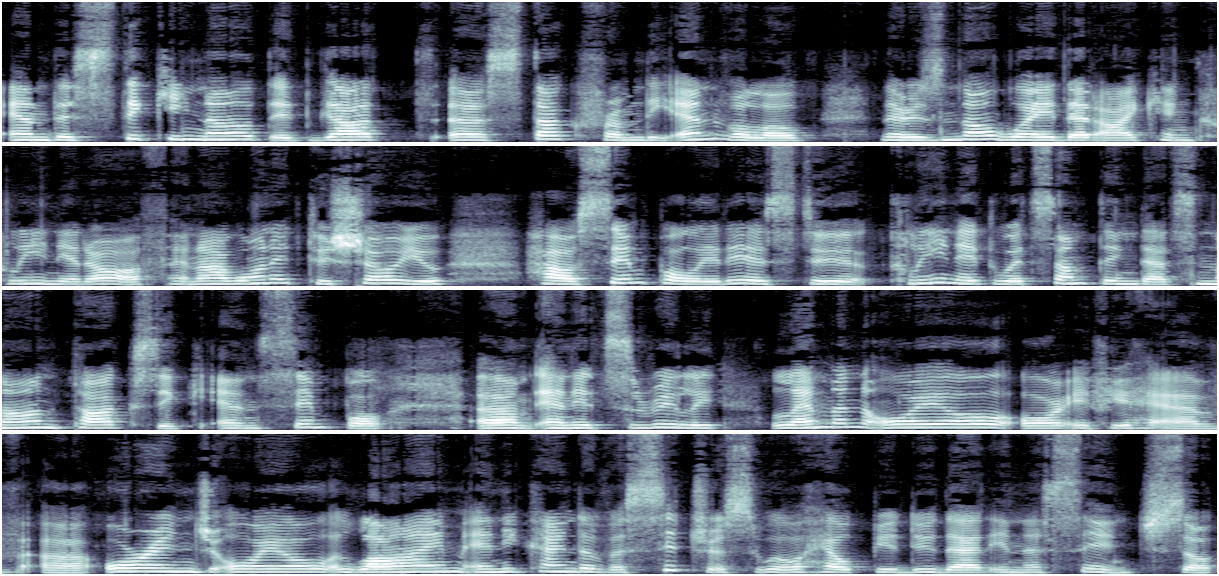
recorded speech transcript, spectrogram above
and the sticky note? It got uh, stuck from the envelope. There is no way that I can clean it off. And I wanted to show you how simple it is to clean it with something that's non-toxic and simple. Um, and it's really lemon oil or if you have uh, orange oil, lime, any kind of a citrus will help you do that in a cinch. So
